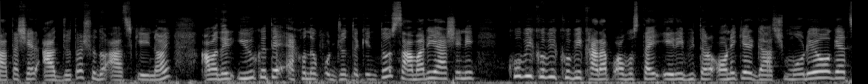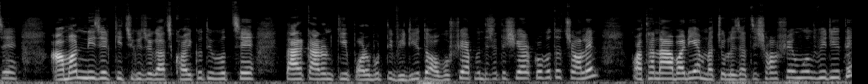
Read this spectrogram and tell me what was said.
বাতাসের আর্দ্রতা শুধু আজকেই নয়, আমাদের ইউকেতে এখনও পর্যন্ত কিন্তু সামারি আসেনি। খুবই খুবই খুবই খারাপ অবস্থায় এরই ভিতর অনেকের গাছ মরেও গেছে। আমার নিজের কিছু কিছু গাছ ক্ষয়ক্ষতি হচ্ছে, তার কারণ কি পরবর্তী ভিডিওতে অবশ্যই আপনাদের সাথে শেয়ার করব। তো চলেন, কথা না বাড়িয়ে আমরা চলে যাচ্ছি সরাসরি মূল ভিডিওতে।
